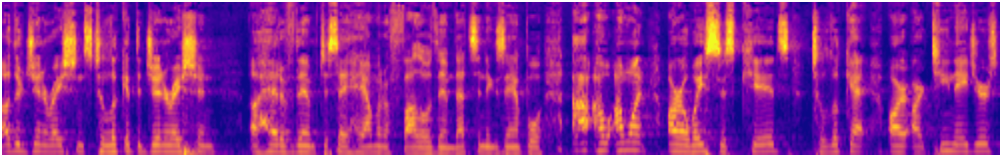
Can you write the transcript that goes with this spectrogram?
other generations to look at the generation ahead of them to say, hey, I'm going to follow them. That's an example. I, I, I, want our Oasis kids to look at our, our teenagers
